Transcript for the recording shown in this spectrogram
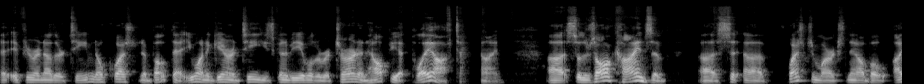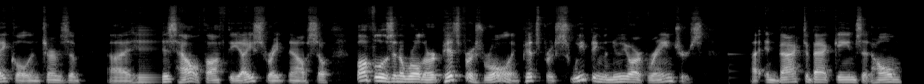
uh, if you're another team, no question about that. You want to guarantee he's going to be able to return and help you at playoff time. Uh, so there's all kinds of uh, uh, question marks now about Eichel in terms of uh, his health off the ice right now. So Buffalo's in a world of hurt. Pittsburgh's rolling. Pittsburgh sweeping the New York Rangers uh, in back-to-back games at home.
